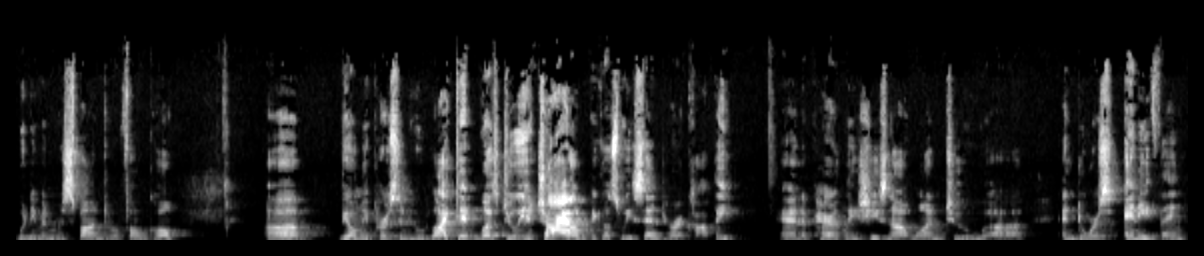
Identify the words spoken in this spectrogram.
wouldn't even respond to a phone call. Um, the only person who liked it was Julia Child because we sent her a copy. And apparently, she's not one to uh, endorse anything.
